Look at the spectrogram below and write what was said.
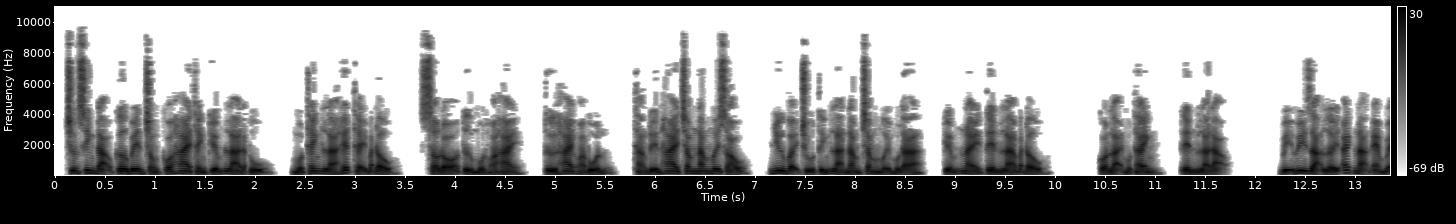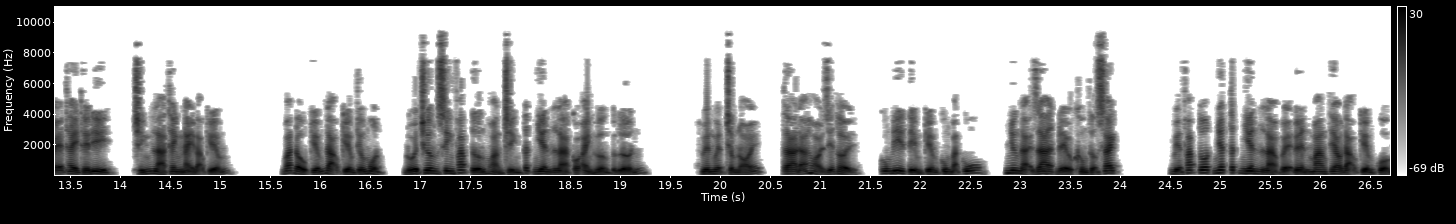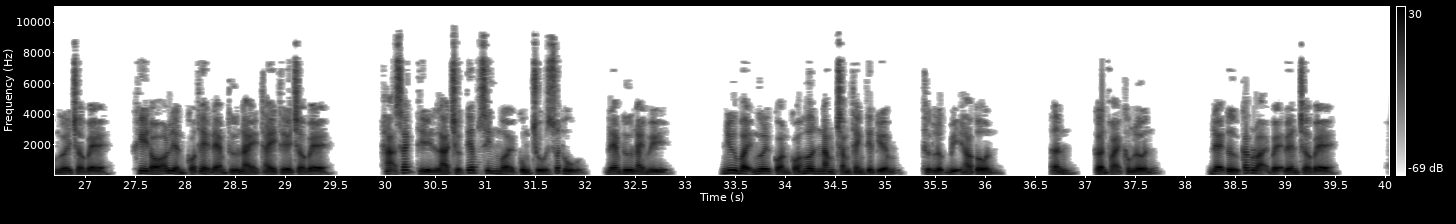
Trương sinh đạo cơ bên trong có hai thanh kiếm là đặc thù, một thanh là hết thảy bắt đầu, sau đó từ một hóa hai, từ hai hóa bốn, thẳng đến hai trăm năm mươi sáu, như vậy chủ tính là năm trăm mười một a, kiếm này tên là bắt đầu. Còn lại một thanh, tên là đạo. Bị huy dạ lấy ách nạn em bé thay thế đi, chính là thanh này đạo kiếm. Bắt đầu kiếm đạo kiếm thiếu một, đối trương sinh pháp tướng hoàn chỉnh tất nhiên là có ảnh hưởng cực lớn. Huyền Nguyệt trầm nói ta đã hỏi diễn thời, cũng đi tìm kiếm cung bạn cũ, nhưng đại gia đều không thượng sách. Biện pháp tốt nhất tất nhiên là vệ uyên mang theo đạo kiếm của ngươi trở về, khi đó liền có thể đem thứ này thay thế trở về. Hạ sách thì là trực tiếp xin mời cung chủ xuất thủ, đem thứ này hủy. Như vậy ngươi còn có hơn 500 thanh tiên kiếm, thực lực bị hao tổn. Ân, cần phải không lớn. Đệ tử các loại vệ uyên trở về.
